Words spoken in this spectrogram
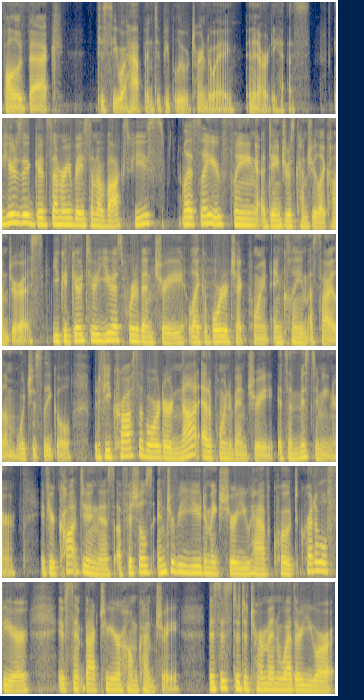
followed back to see what happened to people who were turned away, and it already has. Here's a good summary based on a Vox piece. Let's say you're fleeing a dangerous country like Honduras. You could go to a U.S. port of entry, like a border checkpoint, and claim asylum, which is legal. But if you cross the border not at a point of entry, it's a misdemeanor. If you're caught doing this, officials interview you to make sure you have, quote, credible fear if sent back to your home country. This is to determine whether you are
